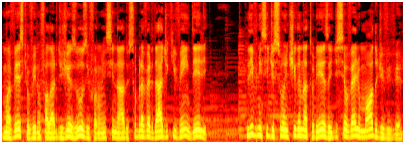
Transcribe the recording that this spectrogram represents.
Uma vez que ouviram falar de Jesus e foram ensinados sobre a verdade que vem dele, livrem-se de sua antiga natureza e de seu velho modo de viver,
